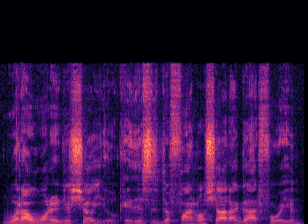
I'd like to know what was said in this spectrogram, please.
what I wanted to show you. Okay, this is the final shot I got for you.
